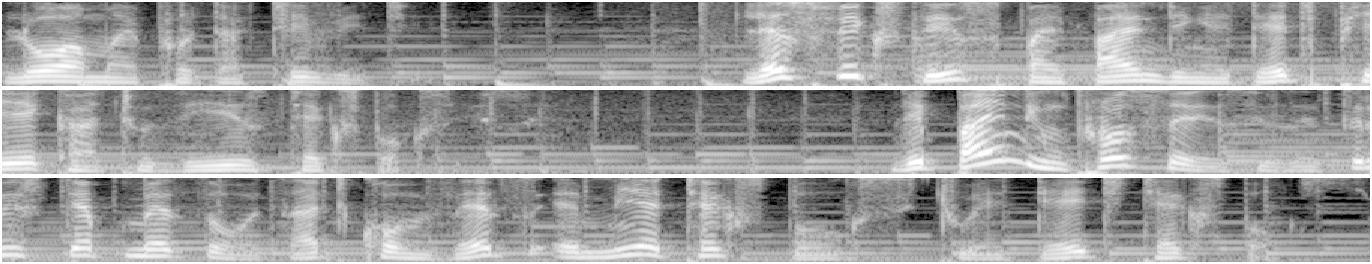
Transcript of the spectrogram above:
lower my productivity. Let's fix this by binding a date picker to these text boxes. The binding process is a three-step method that converts a mere text box to a date text box.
